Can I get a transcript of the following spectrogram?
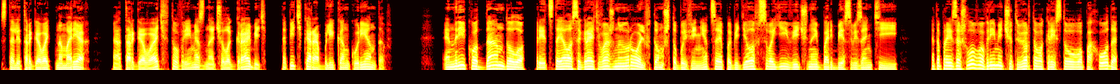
стали торговать на морях, а торговать в то время значило грабить, топить корабли конкурентов. Энрико Дандоло предстояло сыграть важную роль в том, чтобы Венеция победила в своей вечной борьбе с Византией. Это произошло во время Четвертого крестового похода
